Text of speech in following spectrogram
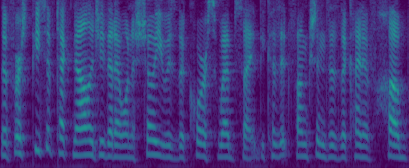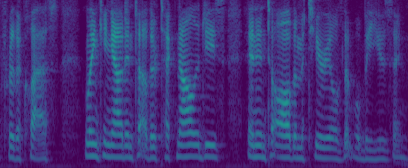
The first piece of technology that I want to show you is the course website because it functions as a kind of hub for the class, linking out into other technologies and into all the materials that we'll be using.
